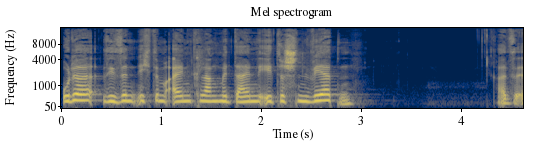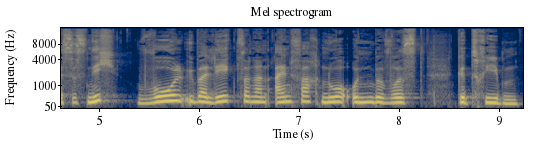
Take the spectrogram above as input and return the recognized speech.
oder sie sind nicht im Einklang mit deinen ethischen Werten. Also es ist nicht wohl überlegt, sondern einfach nur unbewusst getrieben.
